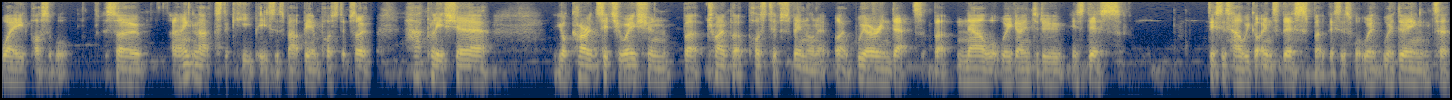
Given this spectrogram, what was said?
way possible. So I think that's the key piece is about being positive. So happily share your current situation, but try and put a positive spin on it. Like we are in debt, but now what we're going to do is this. This is how we got into this, but this is what we're, we're doing to,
